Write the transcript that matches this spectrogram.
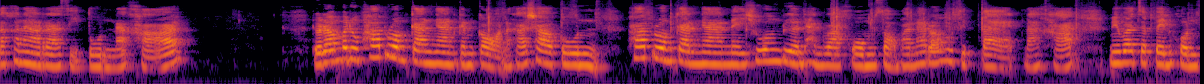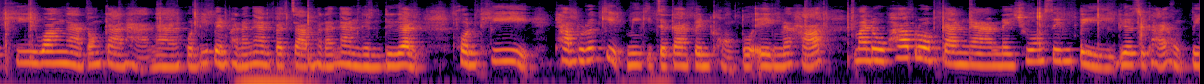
ลัคนาราศีตุลนะคะ ดี๋ยวเรามาดูภาพรวมการงานกันก่อนนะคะ ชาวตุลภาพรวมการงานในช่วงเดือนธันวาคม 2568 นะคะ ไม่ว่าจะเป็นคนที่ว่างงานต้องการหางาน คนที่เป็นพนักงานประจำพนักงานเงินเดือน คนที่ทำธุรกิจมีกิจการเป็นของตัวเองนะคะ มาดูภาพรวมการงานในช่วงสิ้นปี เดือนสุดท้ายของปี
